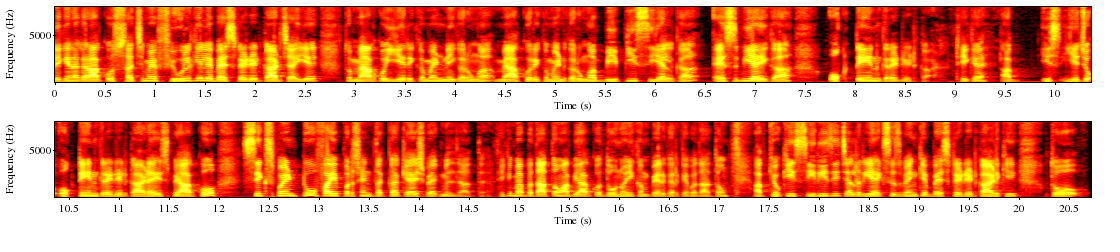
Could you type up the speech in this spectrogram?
लेकिन अगर आपको सच में फ्यूल के लिए बेस्ट क्रेडिट कार्ड चाहिए तो मैं आपको ये रिकमेंड नहीं करूँगा। मैं आपको रिकमेंड करूँगा बी का एसबीआई का ओक्टेन क्रेडिट कार्ड, ठीक है? अब इस, ये जो ओक्टेन क्रेडिट कार्ड है, इस पर आपको 6.25 परसेंट तक का कैशबैक मिल जाता है। ठीक है, मैं बताता हूँ, अभी आपको दोनों ही कंपेयर करके बताता हूँ। अब क्योंकि सीरीज़ ही चल रही है एक्सिस बैंक के बेस्ट क्रेडिट कार्ड की तो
